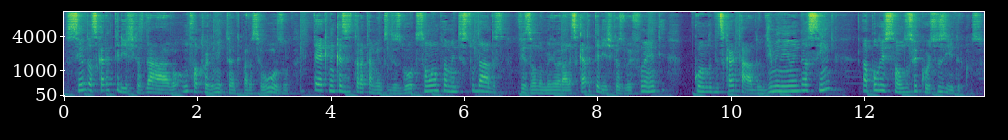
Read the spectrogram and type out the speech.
Sendo as características da água um fator limitante para seu uso, técnicas de tratamento de esgoto são amplamente estudadas, visando melhorar as características do efluente quando descartado, diminuindo assim a poluição dos recursos hídricos.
